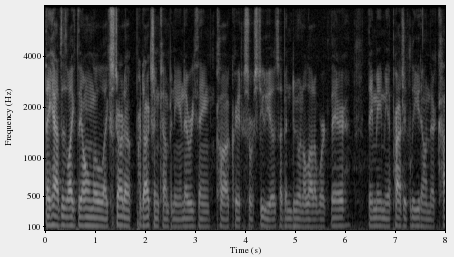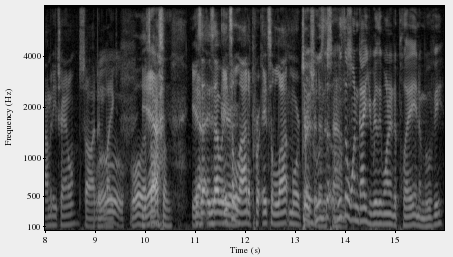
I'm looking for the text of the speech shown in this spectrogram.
They have this like their own little like startup production company and everything called Creator Source Studios. I've been doing a lot of work there. They made me a project lead on their comedy channel, so I've been like, Whoa. whoa, that's Yeah. awesome. yeah, that- is that what it's a you're- lot of pr- it's a lot more Joey, pressure who's than the it sounds. who's the one guy you really wanted to play in a movie?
